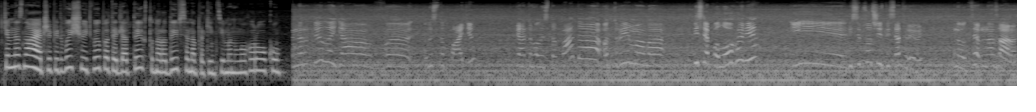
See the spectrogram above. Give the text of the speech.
Втім, не знає, чи підвищують виплати для тих, хто народився наприкінці минулого року. Народила я в листопаді, 5 листопада отримала після пологові і 860 гривень. Ну, це на зараз.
